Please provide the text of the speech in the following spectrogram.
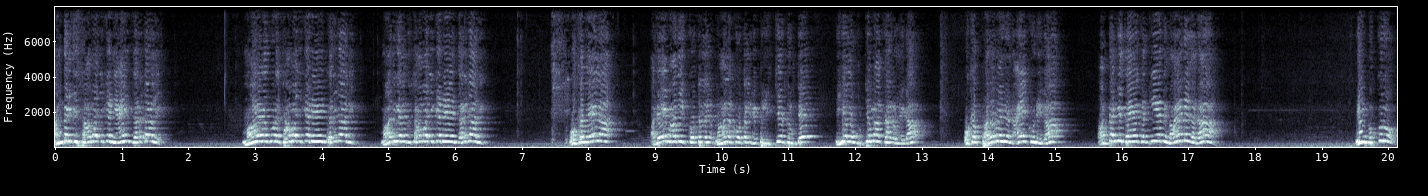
అందరికీ సామాజిక న్యాయం జరగాలి. మాలకు కూడా సామాజిక న్యాయం జరగాలి. మాదిగలకు సామాజిక న్యాయం జరగాలి. ఒకవేళ అదే మాది కోటల మాల కోటలకి ఇట్లా ఇచ్చేటుంటే ఇవాళ ఉద్యమకారునిగా ఒక బలమైన నాయకునిగా అద్దంకి దయాకర్కి అది మాలనే కదా. ఈ ముగ్గురు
